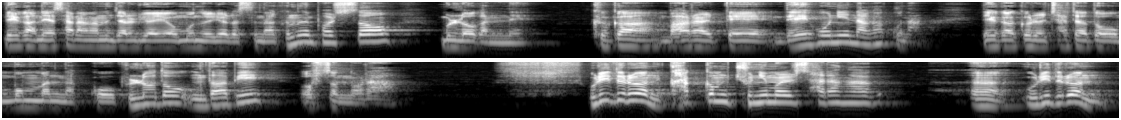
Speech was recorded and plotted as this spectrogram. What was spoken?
내가 내 사랑하는 자를 위하여 문을 열었으나 그는 벌써 물러갔네. 그가 말할 때 내 혼이 나갔구나. 내가 그를 찾아도 못 만났고 불러도 응답이 없었노라. 우리들은 가끔 주님을 사랑하, 어, 우리들은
